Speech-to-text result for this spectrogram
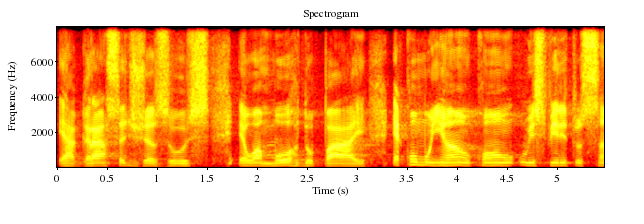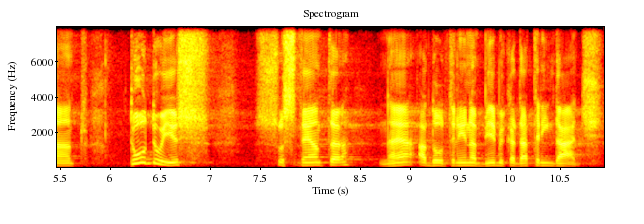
É a graça de Jesus, é o amor do Pai, é comunhão com o Espírito Santo. Tudo isso sustenta né, a doutrina bíblica da Trindade.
